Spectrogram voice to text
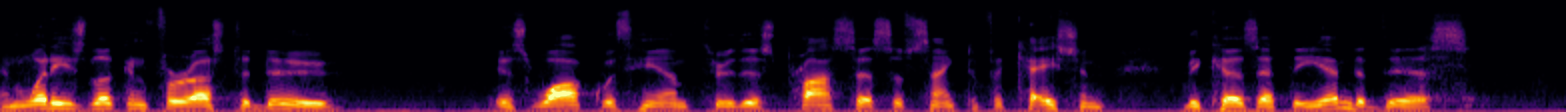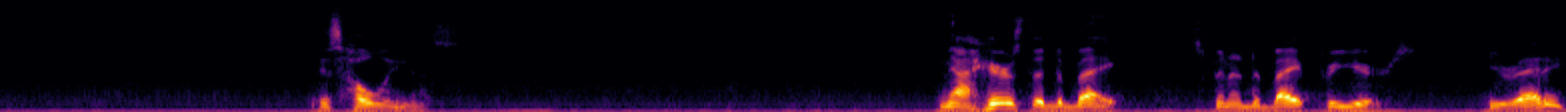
And what He's looking for us to do is walk with Him through this process of sanctification because at the end of this is holiness. Now, here's the debate it's been a debate for years. You ready?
